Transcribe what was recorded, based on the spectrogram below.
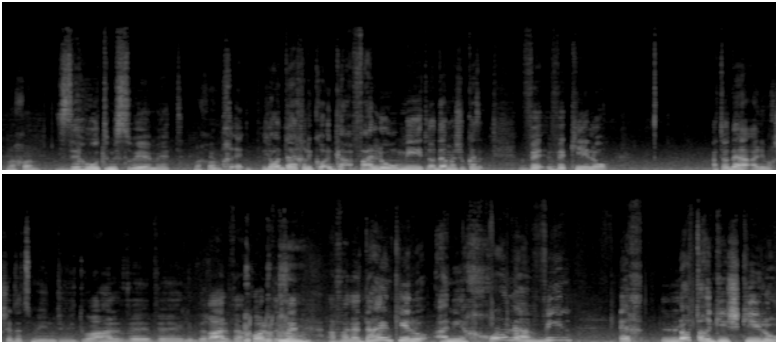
נכון, נכון. זהות מסוימת. נכון. מבח... לא יודע איך לקרוא, גאווה לאומית, לא יודע, משהו כזה. ו- וכאילו, אתה יודע, אני מחשיב את עצמי אינדיבידואל ו- וליברל והכל וזה, אבל עדיין כאילו, אני יכול להבין איך לא תרגיש כאילו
